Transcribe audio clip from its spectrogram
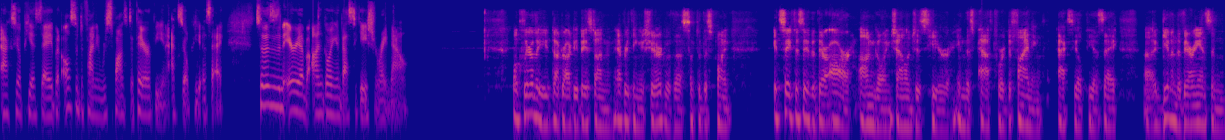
axial PSA, but also defining response to therapy in axial PSA. So this is an area of ongoing investigation right now. Well, clearly, Dr. Ogdie, based on everything you shared with us up to this point, it's safe to say that there are ongoing challenges here in this path toward defining axial PSA, uh, given the variance and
